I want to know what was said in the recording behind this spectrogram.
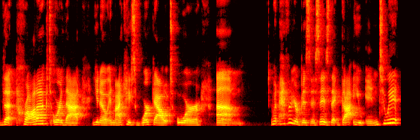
that product or that, you know, in my case, workout or um, whatever your business is that got you into it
